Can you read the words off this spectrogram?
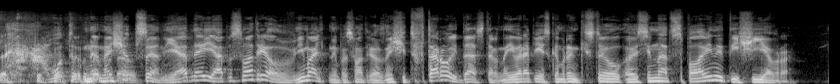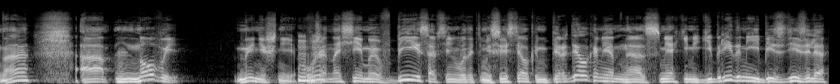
А вот насчет цен. Я, я посмотрел, внимательно посмотрел. Значит, второй Дастер на европейском рынке стоил 17,5 э, тысяч евро. А новый нынешний, угу. уже на 7 FB, со всеми вот этими свистелками-переделками, э, с мягкими гибридами и без дизеля,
